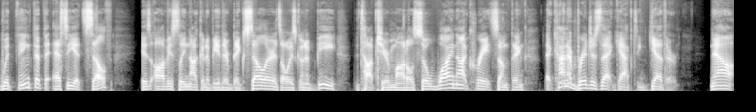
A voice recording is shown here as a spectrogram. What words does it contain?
would think that the SE itself is obviously not going to be their big seller. It's always going to be the top tier model. So why not create something that kind of bridges that gap together? Now,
